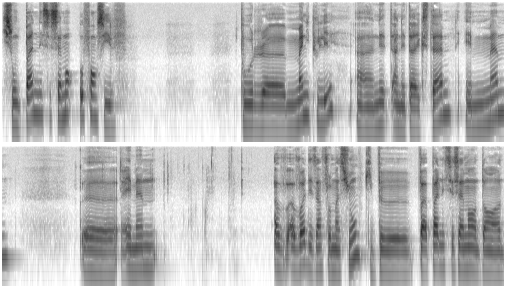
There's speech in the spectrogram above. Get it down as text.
qui sont pas nécessairement offensifs pour euh, manipuler un, État externe et même euh, et même av- avoir des informations qui peuvent pas, nécessairement dans,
